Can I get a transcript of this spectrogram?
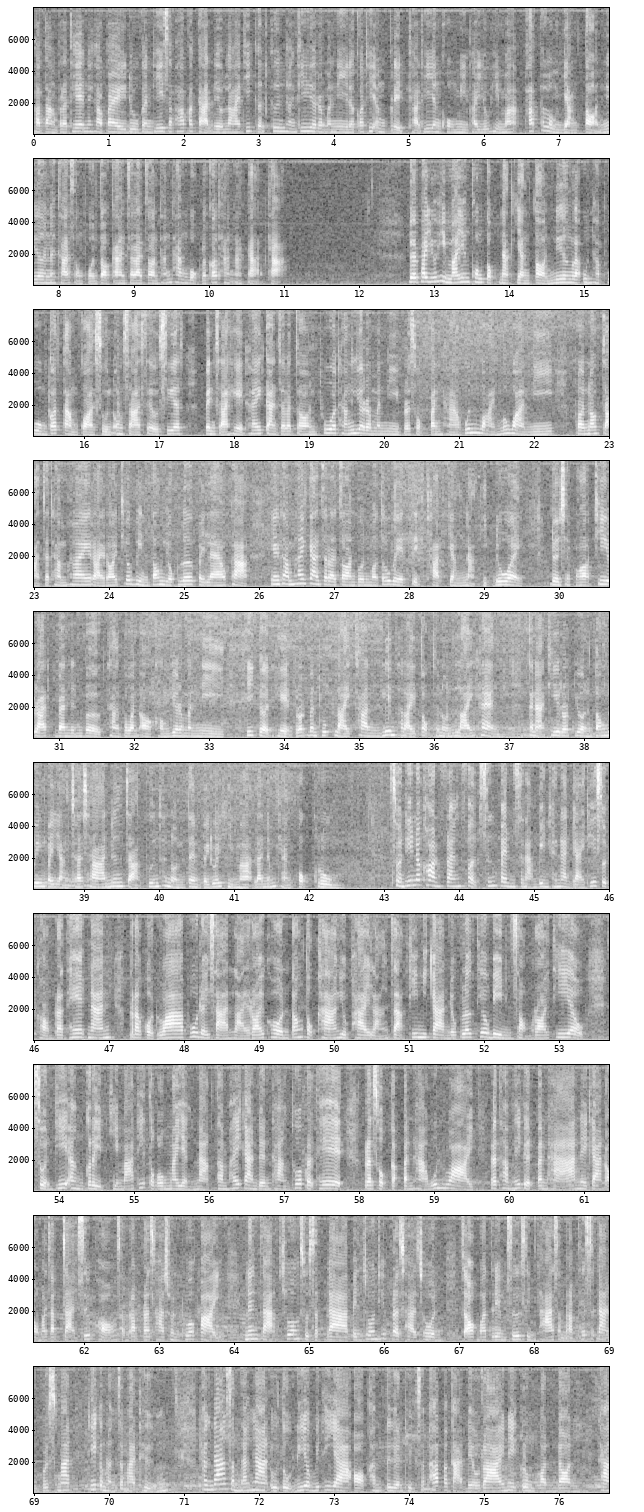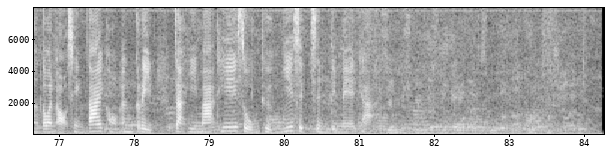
ข่าวต่างประเทศนะคะไปดูกันที่สภาพอากาศเลวร้ายที่เกิดขึ้นทั้งที่เยอรมนีแล้วก็ที่อังกฤษค่ะที่ยังคงมีพายุหิมะพัดถล่มอย่างต่อเนื่องนะคะ ส่งผลต่อการจราจรทั้งทางบกแล้วก็ทางอากาศค่ะ โดยพายุหิมะยังคงตกหนักอย่างต่อเนื่องและอุณหภูมิก็ต่ำกว่า 0 องศาเซลเซียส เป็นสาเหตุให้การจราจรทั่วทั้งเยอรมนีประสบปัญหาวุ่นวายเมื่อวานนี้ เพราะนอกจากจะทำให้หลายร้อยเที่ยวบินต้องยกเลิกไปแล้วค่ะ ยังทำให้การจราจรบนมอเตอร์เวย์ติดขัดอย่างหนักอีกด้วย โดยเฉพาะที่รัฐแบรนเดนเบิร์กทางตะวันออกของเยอรมนี ที่เกิดเหตุรถบรรทุกหลายคัน ลื่นถลายตกถนนหลายแห่งขณะที่รถยนต์ต้องวิ่งไปอย่างช้าๆ เนื่องจากพื้นถนนเต็มไปด้วยหิมะและน้ำแข็งปกคลุม ส่วนที่นครแฟรงก์เฟิร์ตซึ่งเป็นสนามบินขนาดใหญ่ที่สุดของประเทศนั้น ปรากฏว่าผู้โดยสารหลายร้อยคนต้องตกค้างอยู่ภายหลังจากที่มีการยกเลิกเที่ยวบิน 200 เที่ยว ส่วนที่อังกฤษหิมะที่ตกลงมาอย่างหนักทำให้การเดินทางทั่วประเทศ ประสบกับปัญหาวุ่นวาย และทำให้เกิดปัญหาในการออกมาจับจ่ายซื้อของสำหรับประชาชนทั่วไป เนื่องจากช่วงสุดสัปดาห์เป็นช่วงที่ประชาชน จะออกมาเตรียมซื้อสินค้าสำหรับเทศกาลคริสต์มาสที่กำลังจะมาถึง ทางด้านสำนักงานอุตุนิยมวิทยายาออกคำเตือนถึงสภาพอากาศเลวร้ายในกรุงลอนดอน ทางตะวันออกเฉียงใต้ของอังกฤษ จากหิมะที่สูงถึง 20 เซนติเมตรค่ะ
